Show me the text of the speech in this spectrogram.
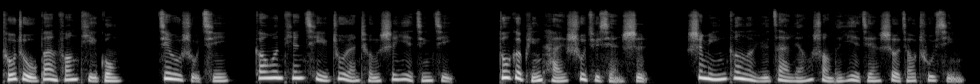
图主办方提供。进入暑期，高温天气助燃城市夜经济。多个平台数据显示，市民更乐于在凉爽的夜间社交出行，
